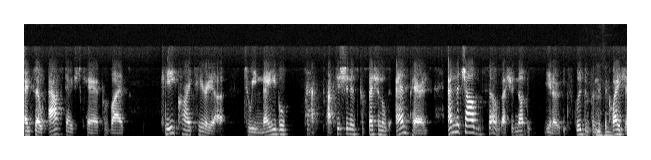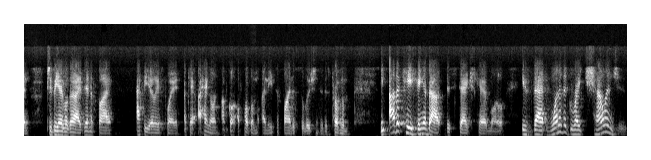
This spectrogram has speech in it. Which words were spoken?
And so our staged care provides key criteria to enable practitioners, professionals, and parents, and the child themselves. I should not, you know, exclude them from this mm-hmm. equation to be able to identify at the earliest point, okay, hang on, I've got a problem. I need to find a solution to this problem. The other key thing about this staged care model is that one of the great challenges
